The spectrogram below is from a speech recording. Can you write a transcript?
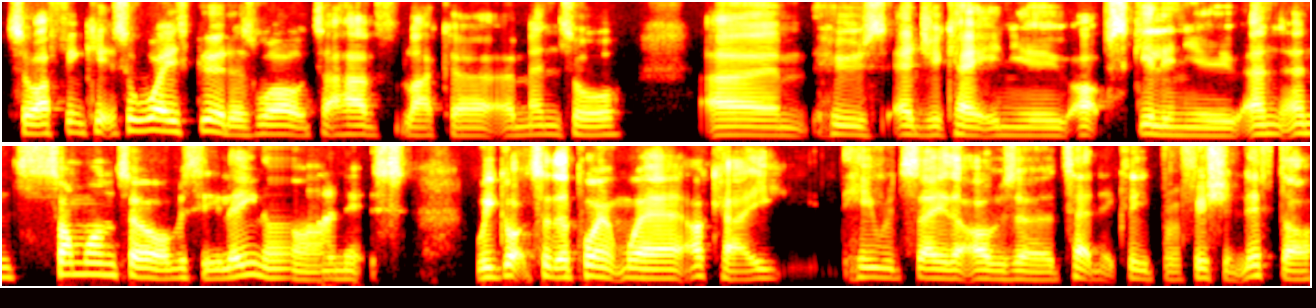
So I think it's always good as well to have like a, a mentor um, who's educating you, upskilling you, and and someone to obviously lean on. And it's we got to the point where okay, he would say that I was a technically proficient lifter,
